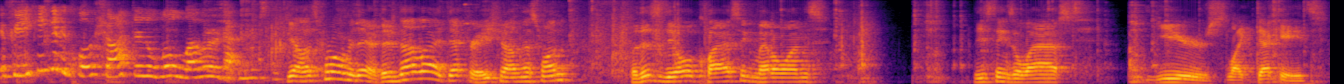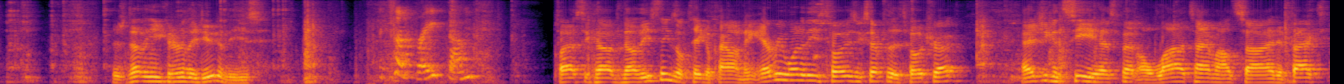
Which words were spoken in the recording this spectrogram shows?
if you can get a close shot, there's a little lever that moves the Yeah, let's come over there. There's not a lot of decoration on this one, but this is the old classic metal ones. These things will last years, like decades. There's nothing you can really do to these. except break them. Plastic hubs. Now these things will take a pounding. Every one of these toys, except for the tow truck, as you can see, has spent a lot of time outside. In fact,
